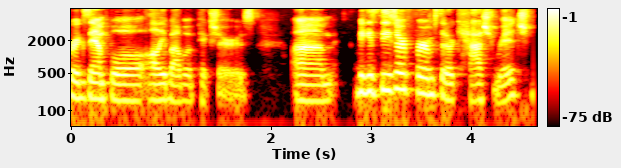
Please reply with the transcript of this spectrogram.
for example, Alibaba Pictures, um, because these are firms that are cash rich.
